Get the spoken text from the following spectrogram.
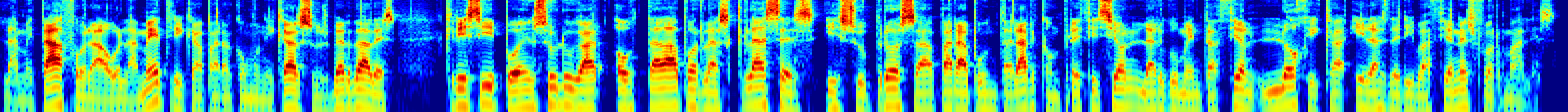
la metáfora o la métrica para comunicar sus verdades, Crisipo en su lugar optaba por las clases y su prosa para apuntalar con precisión la argumentación lógica y las derivaciones formales.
